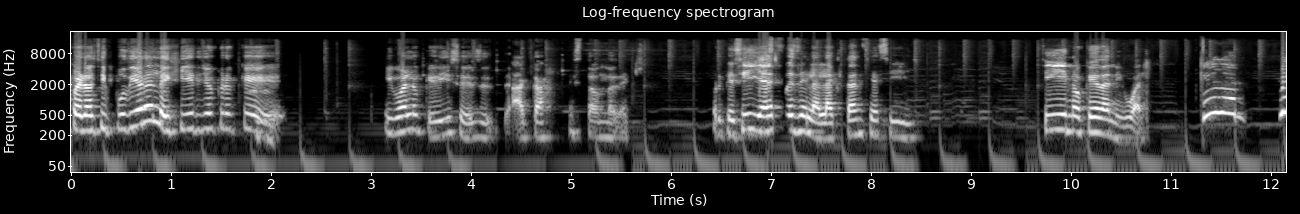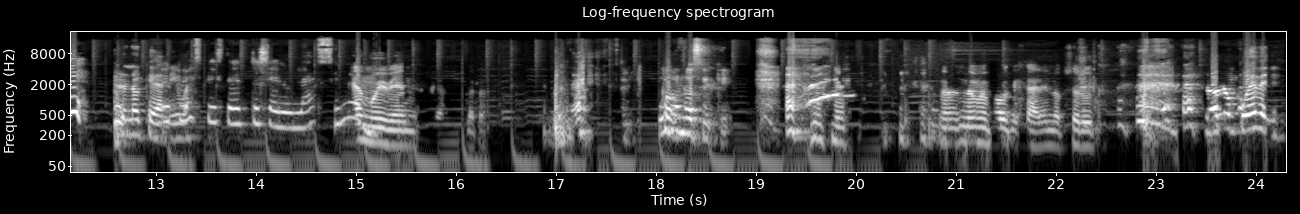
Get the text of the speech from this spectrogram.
pero si pudiera elegir, yo creo que igual lo que dices, acá, esta onda de aquí. Porque sí, ya después de la lactancia, sí, sí, no quedan igual. Quedan, eh, pero no quedan ¿Me igual. puedes prestar tu celular? Sí, amor. muy bien. Uno no sé qué. No, no me puedo quejar en lo absoluto. No, no pueden.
